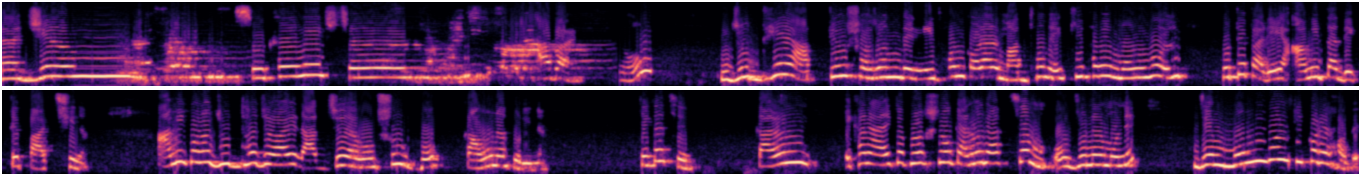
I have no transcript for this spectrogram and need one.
রাজ্যম সুখনিশ্চয় আবার যুদ্ধে আত্মীয় স্বজনদের নিধন করার মাধ্যমে কীভাবে মঙ্গল হতে পারে, আমি তা দেখতে পারছি না। আমি কোনো যুদ্ধ জয়, রাজ্য এবং সুখ ভোগ কামনা করি না। ঠিক আছে? কারণ এখানে আরেকটা প্রশ্ন, কেন যাচ্ছে অর্জুনের মনে? যে মঙ্গল কি করে হবে?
